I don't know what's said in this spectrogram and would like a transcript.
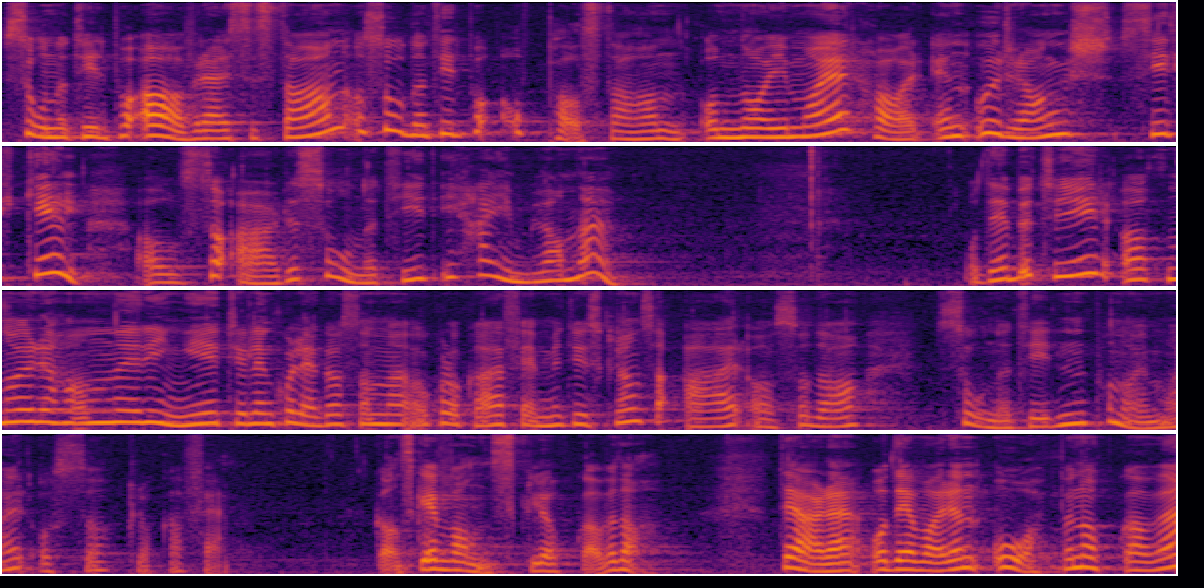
Sonetid på avreisestaden og sonetid på oppholdsstaden. Og Neumeier har en oransje sirkel. Altså er det sonetid i heimlandet. Og Det betyr at når han ringer til en kollega som, og klokka er fem i Tyskland, så er altså da sonetiden på Neumar også klokka fem. Ganske vanskelig oppgave, da. Det er det. Og det var en åpen oppgave.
